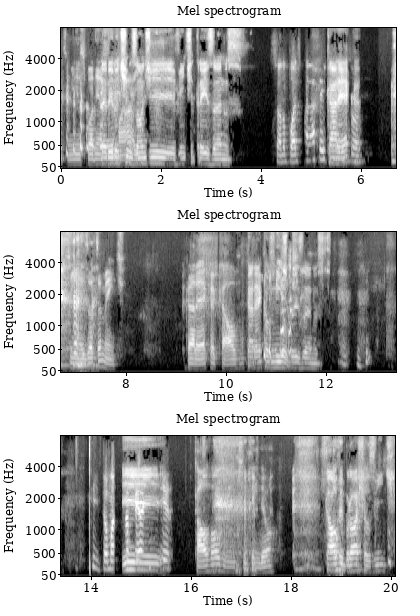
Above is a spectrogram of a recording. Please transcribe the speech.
os meninos podem Verdadeiro tiozão aí. de 23 anos. Só não pode parar fake Careca. Sim, exatamente. Careca, calvo. Careca aos 22 anos. E toma e... Calvo aos 20, entendeu? Calvo e brocha aos 20.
